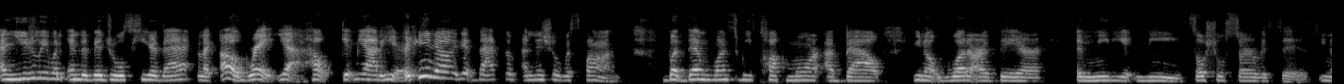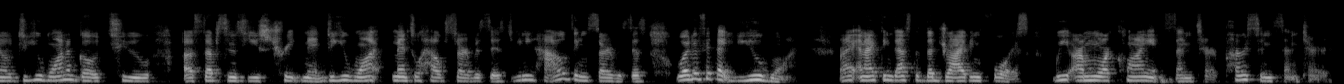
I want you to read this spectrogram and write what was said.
And usually when individuals hear that, like, oh, great, yeah, help, get me out of here. You know, that's the initial response. But then once we talk more about, you know, what are their immediate needs, social services. You know, do you want to go to a substance use treatment? Do you want mental health services? Do you need housing services? What is it that you want? Right? And I think that's the, the driving force. We are more client centered, person centered.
